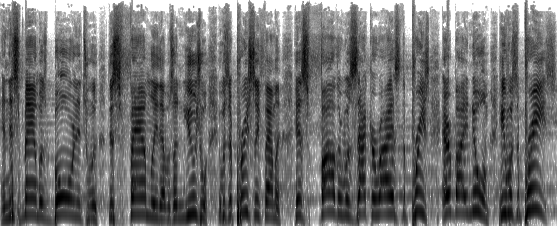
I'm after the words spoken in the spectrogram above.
And this man was born into this family that was unusual. It was a priestly family. His father was Zacharias the priest. Everybody knew him. He was a priest.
